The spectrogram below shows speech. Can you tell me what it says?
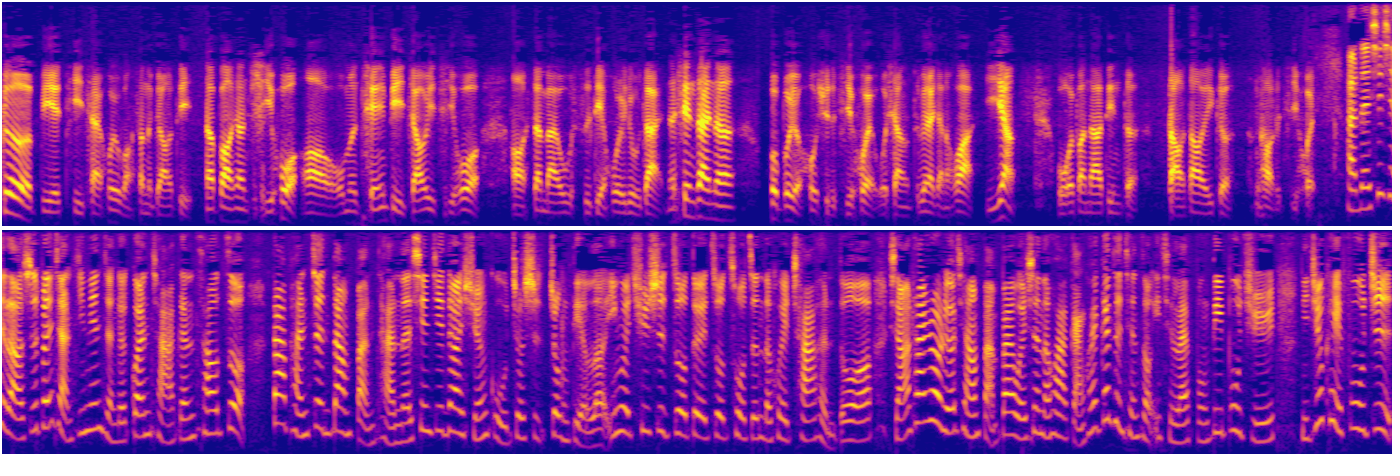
个别题材会往上的标的，那包括像期货哦，我们前一笔交易期货哦，三百五十点获利入袋，那现在呢会不会有后续的机会？我想这边来讲的话，一样我会帮大家盯的。找到一个很好的机会。好的，谢谢老师分享今天整个观察跟操作。大盘震荡反弹呢，现阶段选股就是重点了，因为趋势做对做错真的会差很多。想要太弱留强，反败为胜的话，赶快跟着钱总一起来逢低布局，你就可以复制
